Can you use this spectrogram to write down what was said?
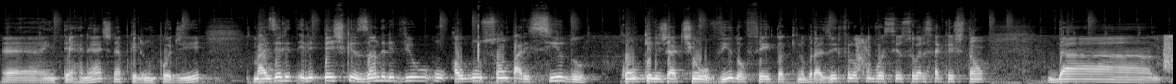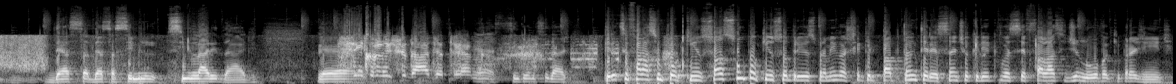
é, internet, né? Porque ele não pôde ir. Mas ele, ele pesquisando, ele viu um, algum som parecido com o que ele já tinha ouvido ou feito aqui no Brasil. Ele falou com você sobre essa questão da dessa, dessa similaridade. É, sincronicidade até, né? É, sincronicidade. Queria que você falasse um pouquinho, só, só um pouquinho sobre isso para mim. Eu achei aquele papo tão interessante. Eu queria que você falasse de novo aqui pra gente.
